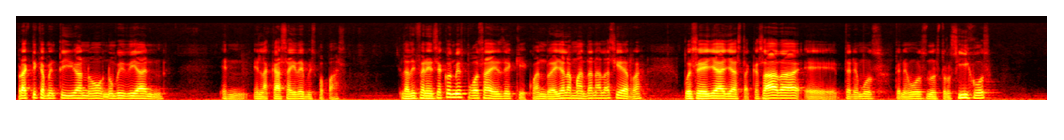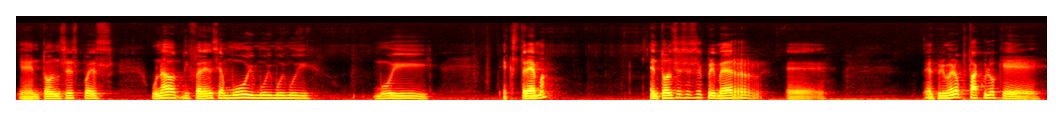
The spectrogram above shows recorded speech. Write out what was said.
prácticamente yo ya no, vivía en, la casa ahí de mis papás. La diferencia con mi esposa es de que cuando ella la mandan a la sierra, pues ella ya está casada, eh, tenemos, tenemos nuestros hijos, entonces pues una diferencia muy, muy, muy, muy, muy extrema. Entonces es el primer, eh, el primer obstáculo que,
